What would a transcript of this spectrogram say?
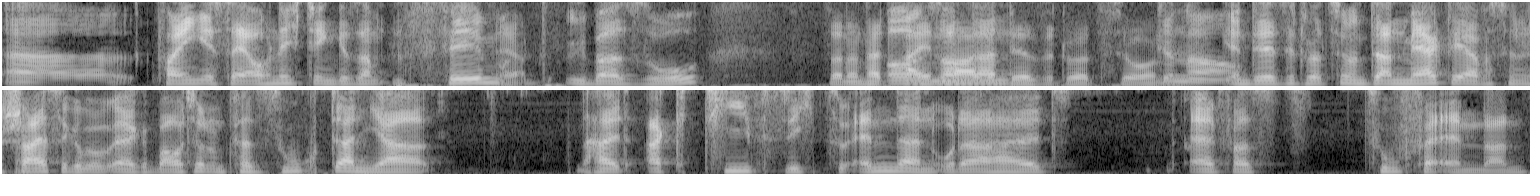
Vor allem ist er ja auch nicht den gesamten Film Ja. über so. Sondern halt Oh, einmal sondern- in der Situation. genau. In der Situation, und dann merkt er, was für eine Scheiße ge er gebaut hat und versucht dann ja halt aktiv sich zu ändern oder halt etwas zu verändern.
